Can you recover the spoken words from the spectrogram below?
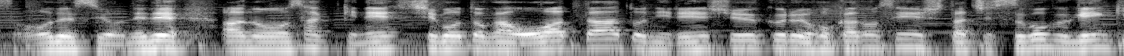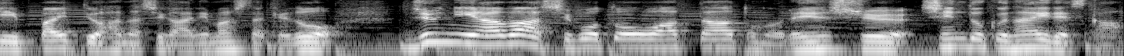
そうですよね。で、あのさっきね、仕事が終わった後に練習来る他の選手たち、すごく元気いっぱいっていう話がありましたけど、ジュニアは仕事終わった後の練習、しんどくないですか？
